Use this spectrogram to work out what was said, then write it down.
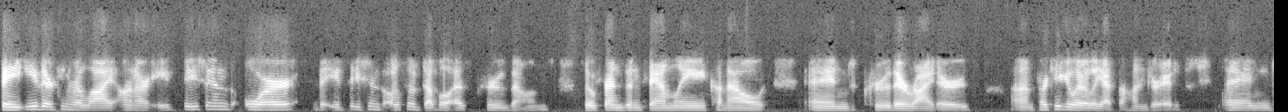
they either can rely on our aid stations or the aid stations also double as crew zones. So friends and family come out and crew their riders, um, particularly at the hundred. And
